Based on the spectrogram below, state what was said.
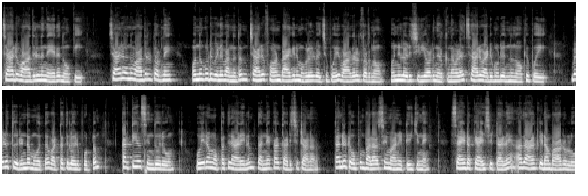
ചാരു വാതിലിന് നേരെ നോക്കി. ചാരു ഒന്ന് വാതിൽ തുറന്നേ. ഒന്നുകൂടി വിളി വന്നതും ചാരു ഫോൺ ബാഗിന് മുകളിൽ വെച്ച് പോയി വാതിൽ തുറന്നു. മുന്നിൽ ഒരു ചിരിയോടെ നിൽക്കുന്നവളെ ചാരു അടിമുടി ഒന്ന് നോക്കിപ്പോയി. വെളുത്തുരുണ്ട മുഖത്ത് വട്ടത്തിലൊരു പൊട്ടും കട്ടിയിൽ സിന്ദൂരവും. ഉയരം ഒപ്പത്തിനാണേലും തന്നെക്കാൾ തടിച്ചിട്ടാണ്. തന്റെ ടോപ്പും പലാസയുമാണ് ഇട്ടിരിക്കുന്നത് സൈഡൊക്കെ അഴിച്ചിട്ടാലേ അത് ആൾക്കിടാൻ പാടുള്ളൂ.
